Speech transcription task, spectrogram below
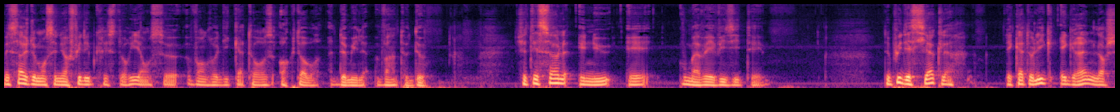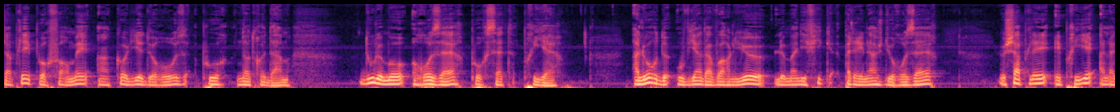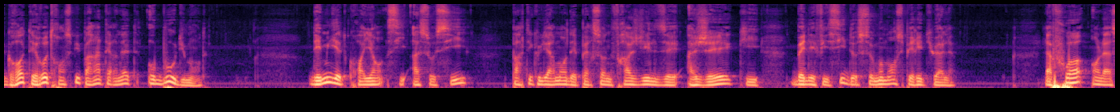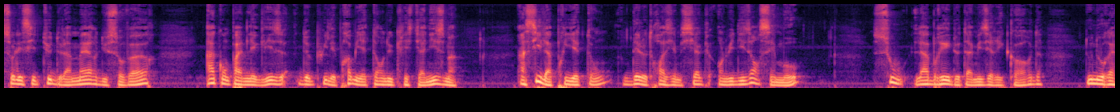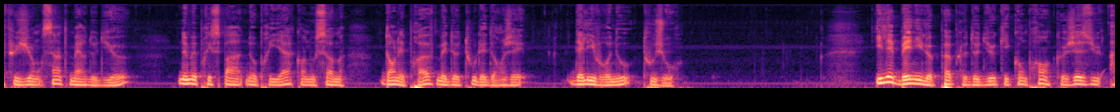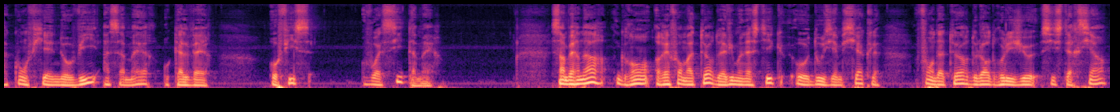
Message de Monseigneur Philippe Christori en ce vendredi 14 octobre 2022. J'étais seul et nu et vous m'avez visité. Depuis des siècles, les catholiques égrènent leur chapelet pour former un collier de roses pour Notre-Dame, d'où le mot rosaire pour cette prière. À Lourdes, où vient d'avoir lieu le magnifique pèlerinage du rosaire, le chapelet est prié à la grotte et retransmis par Internet au bout du monde. Des milliers de croyants s'y associent, particulièrement des personnes fragiles et âgées qui bénéficient de ce moment spirituel. La foi en la sollicitude de la mère du Sauveur accompagne l'Église depuis les premiers temps du christianisme. Ainsi la priait-on dès le IIIe siècle en lui disant ces mots Sous l'abri de ta miséricorde, nous nous réfugions, Sainte Mère de Dieu, ne méprise pas nos prières quand nous sommes dans l'épreuve, mais de tous les dangers. Délivre-nous toujours. Il est béni le peuple de Dieu qui comprend que Jésus a confié nos vies à sa mère au calvaire. Ô Fils, voici ta mère. Saint Bernard, grand réformateur de la vie monastique au XIIe siècle, fondateur de l'ordre religieux cistercien,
